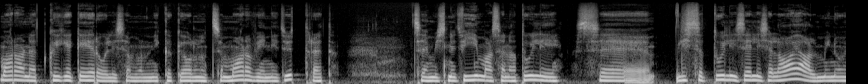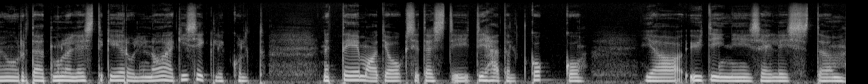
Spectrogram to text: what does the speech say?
ma arvan, et kõige keerulisem on ikkagi olnud see Marvini tütred. see, mis nüüd viimasena tuli, see lihtsalt tuli sellisel ajal minu juurde, et mul oli hästi keeruline aeg isiklikult. Need teemad jooksid hästi tihedalt kokku ja üdini sellist ähm,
